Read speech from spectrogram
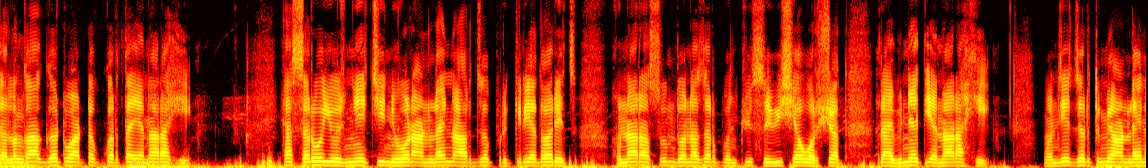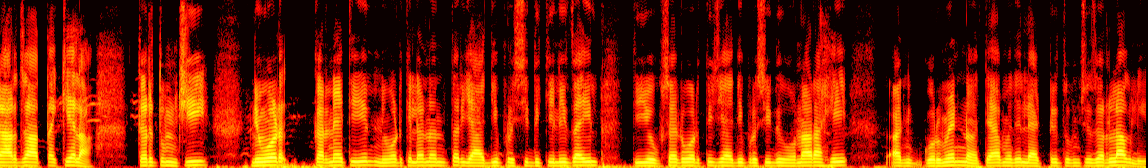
तलंगा गट वाटप करता येणार आहे. ह्या सर्व योजनेची निवड ऑनलाईन अर्ज प्रक्रियेद्वारेच होणार असून दोन हजार पंचवीस सव्वीस या वर्षात राबविण्यात येणार आहे. म्हणजे जर तुम्ही ऑनलाईन अर्ज आता केला तर तुमची निवड करण्यात येईल. निवड केल्यानंतर यादी प्रसिद्ध केली जाईल. ती वेबसाईटवरतीच यादी प्रसिद्ध होणार आहे. आणि गव्हर्मेंटनं त्यामध्ये लॅटरी तुमची जर लागली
